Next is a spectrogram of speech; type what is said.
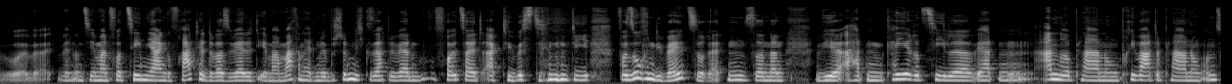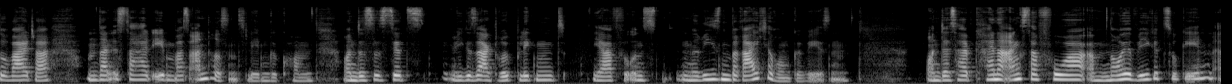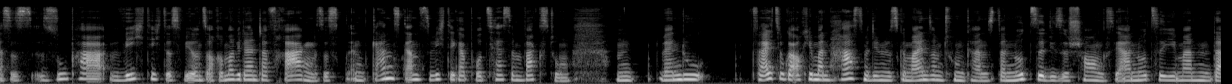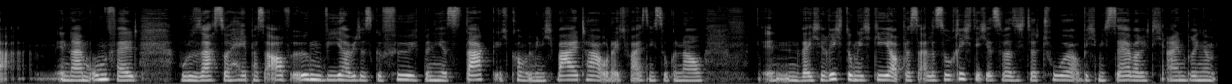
wenn uns jemand vor zehn Jahren gefragt hätte, was werdet ihr mal machen, hätten wir bestimmt nicht gesagt, wir werden Vollzeitaktivistinnen, die versuchen, die Welt zu retten, sondern wir hatten Karriereziele, wir hatten andere Planungen, private Planungen und so weiter. Und dann ist da halt eben was anderes ins Leben gekommen. Und das ist jetzt, wie gesagt, rückblickend ja für uns eine Riesenbereicherung gewesen. Und deshalb keine Angst davor, ähm, neue Wege zu gehen. Es ist super wichtig, dass wir uns auch immer wieder hinterfragen. Das ist ein ganz, ganz wichtiger Prozess im Wachstum. Und wenn du vielleicht sogar auch jemanden hast, mit dem du das gemeinsam tun kannst, dann nutze diese Chance, ja, nutze jemanden da in deinem Umfeld, wo du sagst so, hey, pass auf, irgendwie habe ich das Gefühl, ich bin hier stuck, ich komme irgendwie nicht weiter oder ich weiß nicht so genau, in welche Richtung ich gehe, ob das alles so richtig ist, was ich da tue, ob ich mich selber richtig einbringe.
